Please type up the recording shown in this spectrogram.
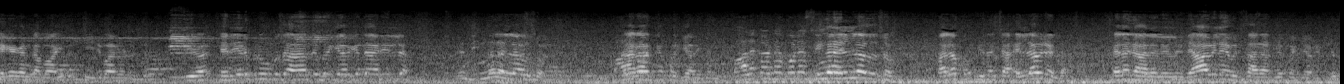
ഏകകണ്ഠമായി തീരുമാനമെടുത്ത്. തെരഞ്ഞെടുപ്പിന് മുമ്പ് സ്ഥാനാർത്ഥി പ്രഖ്യാപിക്കേണ്ട കാര്യമില്ല. നിങ്ങളെല്ലാ ദിവസവും സ്ഥാനാർത്ഥിയെ പോലെ നിങ്ങൾ എല്ലാ ദിവസവും പല എല്ലാവരും അല്ല ചില ചാനലുകളിൽ രാവിലെ ഒരു സ്ഥാനാർത്ഥിയെ പ്രഖ്യാപിക്കും.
